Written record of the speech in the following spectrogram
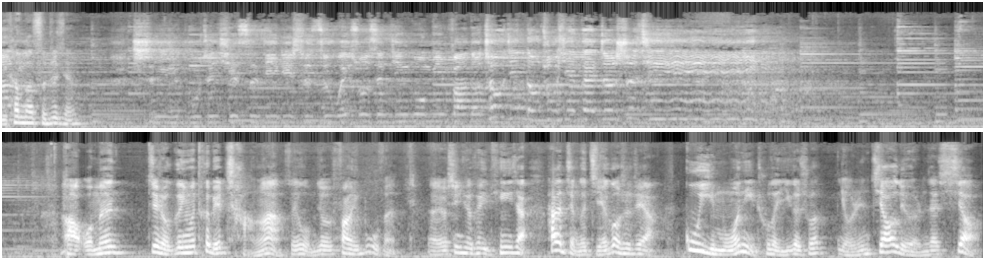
你看不到词之前。好，我们这首歌因为特别长啊，所以我们就放一部分。呃，有兴趣可以听一下。它的整个结构是这样，故意模拟出了一个说有人交流，有人在笑，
